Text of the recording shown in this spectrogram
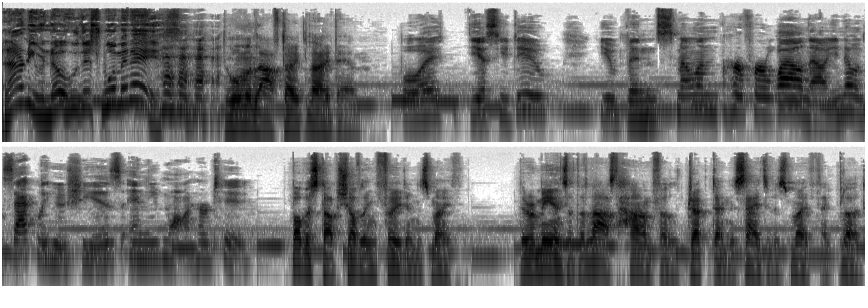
And I don't even know who this woman is. The woman laughed out loud then. Boy, yes, you do. You've been smelling her for a while now. You know exactly who she is, and you want her too. Bubba stopped shoveling food in his mouth. The remains of the last handful dripped down the sides of his mouth like blood.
